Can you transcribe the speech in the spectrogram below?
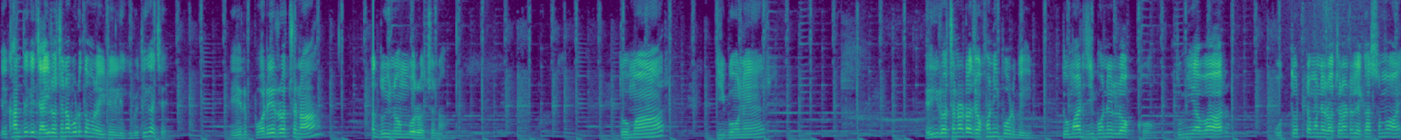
এখান থেকে যাই রচনা পড়ে, তোমরা এইটাই লিখবে, ঠিক আছে? এর পরের রচনা, দুই নম্বর রচনা। তোমার জীবনের এই রচনাটা যখনই পড়বে, তোমার জীবনের লক্ষ্য। তুমি আবার উত্তরটা মানে রচনাটা লেখার সময়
